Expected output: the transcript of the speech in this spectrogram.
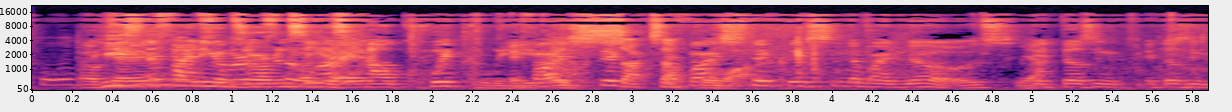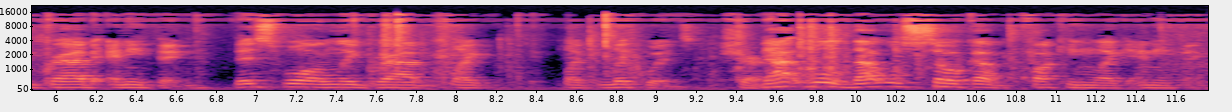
holds? Okay. He's defining absorbency water? as how quickly If I it stick sucks up if I water. stick this into my nose, Yeah. it doesn't it doesn't grab anything. This will only grab like like liquids. Sure. That will that will soak up fucking like anything.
